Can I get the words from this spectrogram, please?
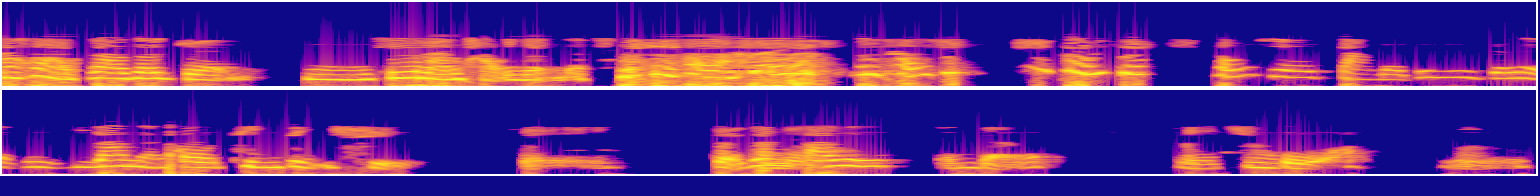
那后来知道之后觉得，嗯，其实蛮讨厌的，没有啦，但是你同学同学同学讲的，就是真的你比较能够听进去，对，对，这他们倒是真的。没错。嗯，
